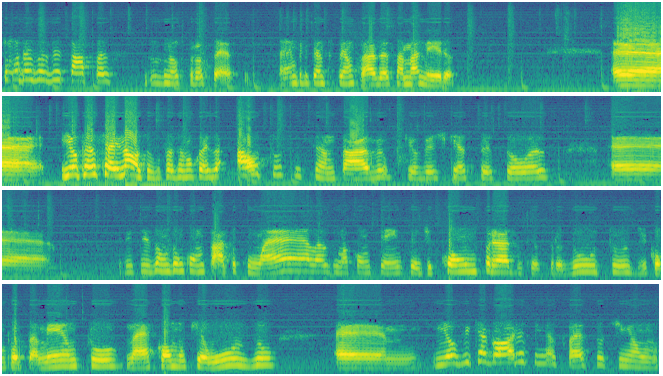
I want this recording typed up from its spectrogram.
todas as etapas dos meus processos. Sempre tento pensar dessa maneira. É, e eu pensei, nossa, eu vou fazer uma coisa autossustentável, porque eu vejo que as pessoas é, precisam de um contato com elas, uma consciência de compra dos seus produtos, de comportamento, né? Como que eu uso. É, e eu vi que agora, assim, as festas tinham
